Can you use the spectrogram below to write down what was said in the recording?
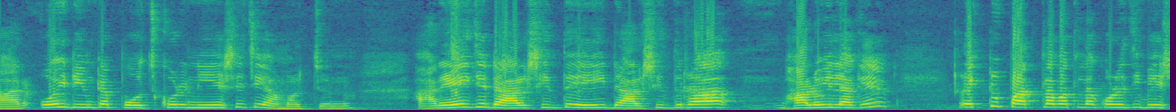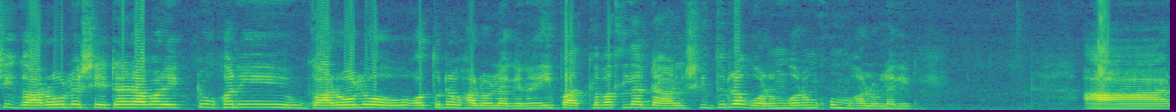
আর ওই ডিমটা পোচ করে নিয়ে এসেছি আমার জন্য। আর এই যে ডাল সিদ্ধ, এই ডাল সিদ্ধটা ভালোই লাগে। একটু পাতলা পাতলা করেছি, বেশি গাঢ় হলে সেটার আবার একটুখানি গাঢ় হলেও অতটা ভালো লাগে না। এই পাতলা পাতলা ডাল সিদ্ধটা গরম গরম খুব ভালো লাগে। আর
